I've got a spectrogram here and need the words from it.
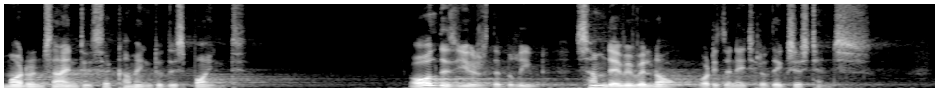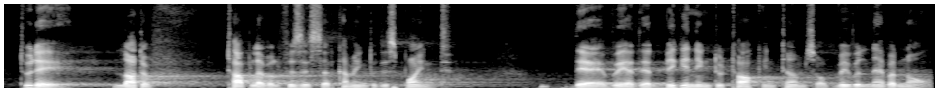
modern scientists are coming to this point. All these years they believed, someday we will know what is the nature of the existence. Today, lot of top-level physicists are coming to this point, they where they're beginning to talk in terms of we will never know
